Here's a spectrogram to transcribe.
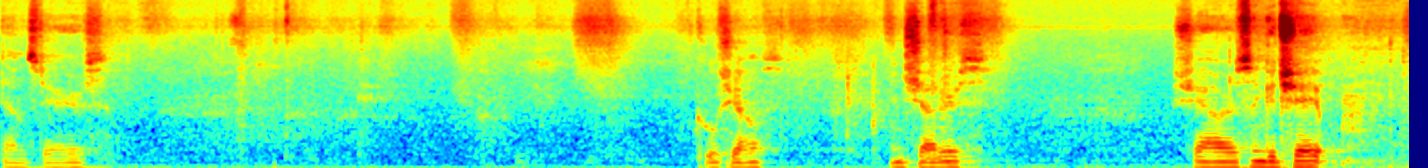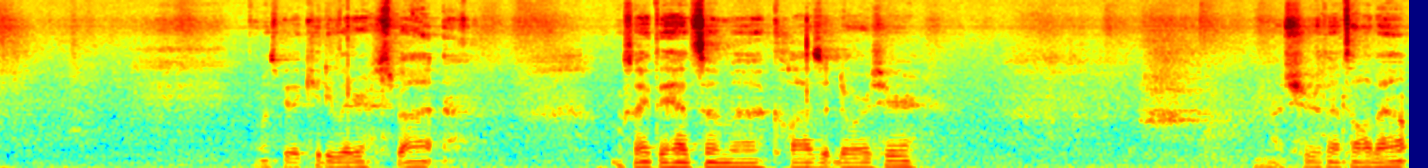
downstairs. Cool shelves and shutters. Showers in good shape. Must be the kitty litter spot. Looks like they had some uh, closet doors here. I'm not sure what that's all about.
